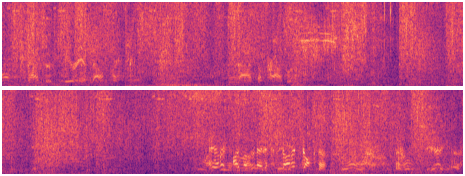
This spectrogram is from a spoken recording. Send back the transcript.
Oh, that's a serious outbreak. Not a problem. Damn it, I'm a medic, not a doctor. Ooh, sounds serious.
